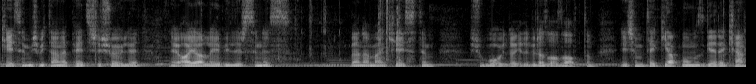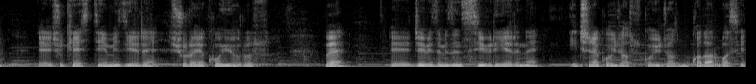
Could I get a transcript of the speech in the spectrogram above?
kesilmiş bir tane pet şişe şöyle e, ayarlayabilirsiniz. Ben hemen kestim. Şu boydaydı. Biraz azalttım. E, şimdi tek yapmamız gereken e, şu kestiğimiz yeri şuraya koyuyoruz. Ve e, cevizimizin sivri yerini içine koyacağız. Koyacağız. Bu kadar basit.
